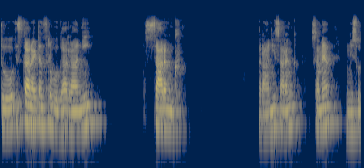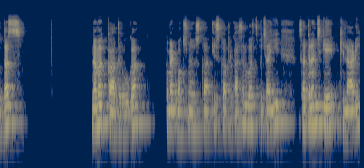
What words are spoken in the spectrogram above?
तो इसका राइट आंसर होगा रानी सारंग। रानी सारंग, समय 1910 नमक का दरोगा कमेंट बॉक्स में उसका, इसका प्रकाशन वर्ष बचाइए। शतरंज के खिलाड़ी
